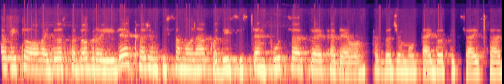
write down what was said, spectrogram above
da mi to ovaj, dosta dobro ide, kažem ti samo onako di sistem puca, to je kad evo, kad dođemo u taj doticaj sad.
